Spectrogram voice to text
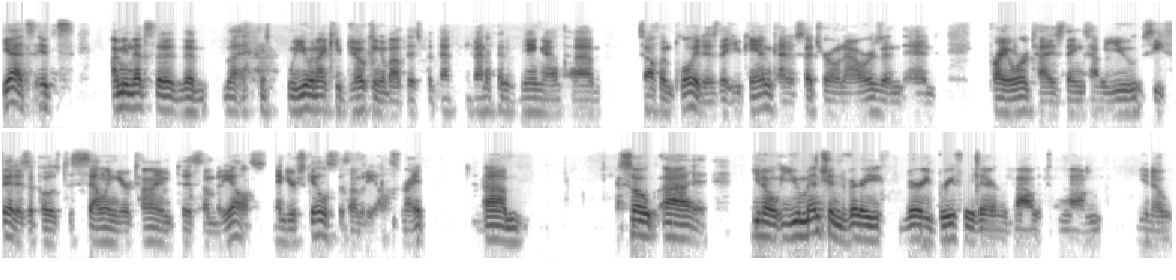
Yeah, it's it's. I mean, that's the the. well, you and I keep joking about this, but that's the benefit of being a, um, self-employed is that you can kind of set your own hours and and prioritize things how you see fit, as opposed to selling your time to somebody else and your skills to somebody else, right? Um, so, uh, you know, you mentioned very very briefly there about um, you know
